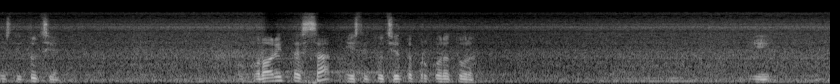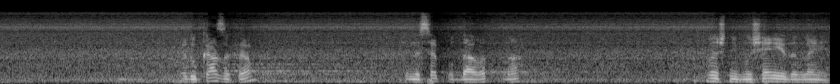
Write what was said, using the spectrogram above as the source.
институция. Прокурорите са институцията прокуратура. И те доказаха, че не се поддават на външни вношения и давления.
